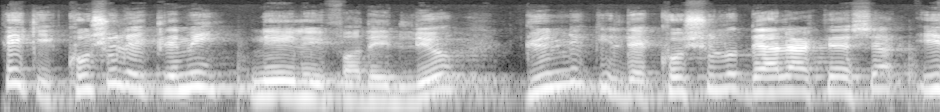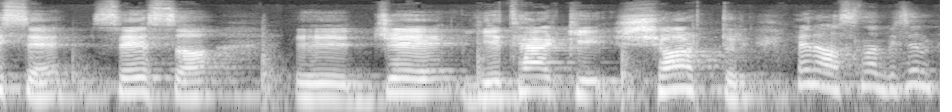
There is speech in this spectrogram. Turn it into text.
Peki koşul eklemi ne ile ifade ediliyor? Günlük dilde koşulu değerli arkadaşlar ise, sesa, e, C yeter ki şarttır. Yani aslında bizim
